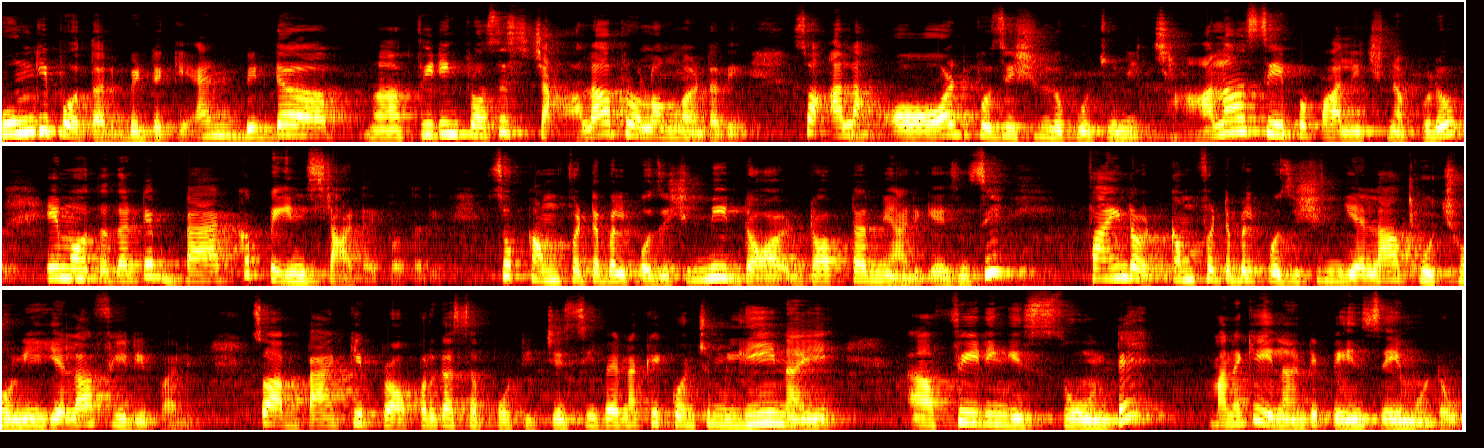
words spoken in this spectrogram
వంగిపోతారు బిడ్డకి. అండ్ బిడ్డ ఫీడింగ్ ప్రాసెస్ చాలా ప్రొలాంగ్గా ఉంటుంది. సో అలా ఆడ్ పొజిషన్లో కూర్చొని చాలాసేపు పాలిచ్చినప్పుడు ఏమవుతుందంటే బ్యాక్ పెయిన్ స్టార్ట్ అయిపోతుంది. సో కంఫర్టబుల్ పొజిషన్ మీ డా డాక్టర్ని అడిగేసేసి ఫైండ్ అవుట్ కంఫర్టబుల్ పొజిషన్ ఎలా కూర్చొని ఎలా ఫీడ్ ఇవ్వాలి. సో ఆ బ్యాక్కి ప్రాపర్గా సపోర్ట్ ఇచ్చేసి వెనక్కి కొంచెం లీన్ అయ్యి ఫీడింగ్ ఇస్తూ ఉంటే మనకి ఇలాంటి పెయిన్స్ ఏమి ఉండవు.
